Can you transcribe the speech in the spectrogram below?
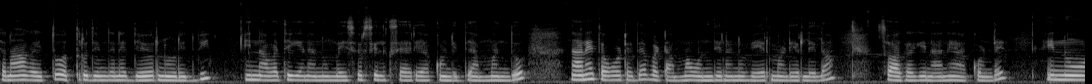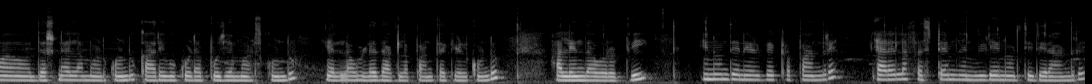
ಚೆನ್ನಾಗಾಯಿತು ಹತ್ರದಿಂದನೇ ದೇವ್ರು ನೋಡಿದ್ವಿ. ಇನ್ನು ಅವತ್ತಿಗೆ ನಾನು ಮೈಸೂರು ಸಿಲ್ಕ್ ಸ್ಯಾರಿ ಹಾಕ್ಕೊಂಡಿದ್ದೆ ಅಮ್ಮಂದು. ನಾನೇ ತೊಗೊಟ್ಟಿದ್ದೆ, ಬಟ್ ಅಮ್ಮ ಒಂದಿನೂ ವೇರ್ ಮಾಡಿರಲಿಲ್ಲ. ಸೊ ಹಾಗಾಗಿ ನಾನೇ ಹಾಕ್ಕೊಂಡೆ. ಇನ್ನು ದರ್ಶನ ಎಲ್ಲ ಮಾಡಿಕೊಂಡು, ಕಾರಿಗೂ ಕೂಡ ಪೂಜೆ ಮಾಡಿಸ್ಕೊಂಡು, ಎಲ್ಲ ಒಳ್ಳೇದಾಗ್ಲಪ್ಪ ಅಂತ ಕೇಳಿಕೊಂಡು ಅಲ್ಲಿಂದ ಹೊರಟ್ವಿ. ಇನ್ನೊಂದೇನು ಹೇಳಬೇಕಪ್ಪ ಅಂದರೆ, ಯಾರೆಲ್ಲ ಫಸ್ಟ್ ಟೈಮ್ ನನ್ನ ವಿಡಿಯೋ ನೋಡ್ತಿದ್ದೀರಾ ಅಂದರೆ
